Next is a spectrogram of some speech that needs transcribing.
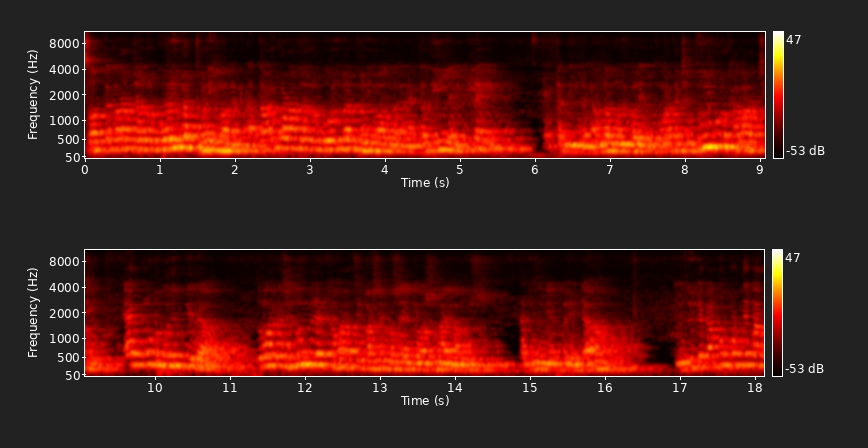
সদকা করার জন্য গরিব আর ধনী হওয়া লাগে না, দান করার জন্য গরিব আর ধনী হওয়া লাগে না। একটা দিন লাগে, কি লাগে? একটা দিন লাগে। আল্লাহ নবী বলেন, তোমার কাছে দুই মুঠো খাবার আছে, এক মুঠো গরিবকে দাও। তোমার কাছে দুই প্লেট খাবার আছে, পাশের বাসায় একজন অসহায় মানুষ, তাকে তুমি এক প্লেট দাও। তুমি দুইটা কাপড় পরতে পারো,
